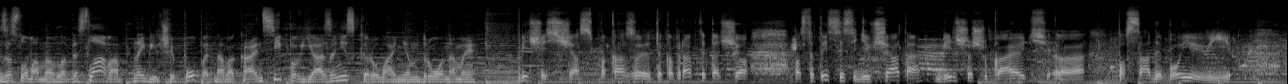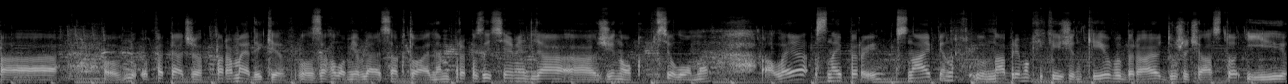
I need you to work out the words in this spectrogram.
За словами Владислава, найбільший попит на вакансії пов'язані з керуванням дронами. Більшість зараз показує така практика, що по статистиці дівчата більше шукають е, посади бойові. Е, ну, опять же, парамедики загалом являються актуальними пропозиціями для е, жінок в цілому. Але снайпери, снайпінг напрямок, який жінки вибирають дуже часто і е,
